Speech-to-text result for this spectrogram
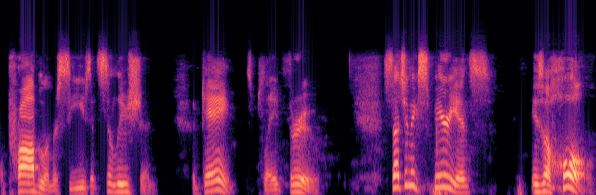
A problem receives its solution. A game is played through. Such an experience is a whole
